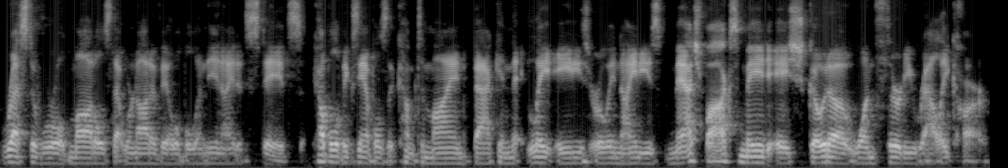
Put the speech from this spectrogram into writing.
rest of world models that were not available in the United States. A couple of examples that come to mind back in the late 80s, early 90s, Matchbox made a Skoda 130 rally car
